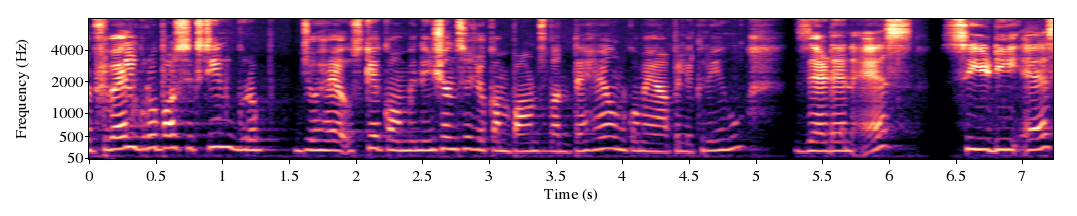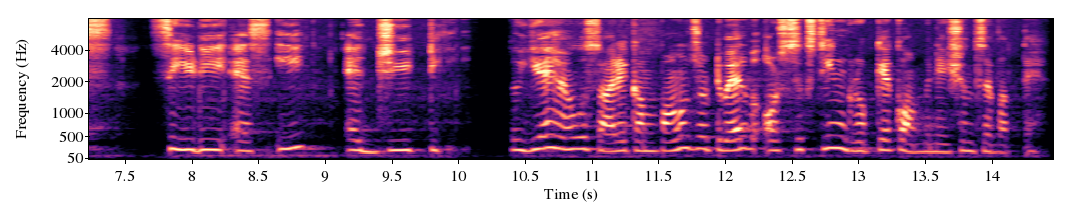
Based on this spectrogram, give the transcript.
तो ट्वेल्व ग्रुप और सिक्सटीन ग्रुप जो है, उसके कॉम्बिनेशन से जो कंपाउंड्स बनते हैं, उनको मैं यहाँ पे लिख रही हूँ। Z N S C D S C D S E H G T तो ये हैं वो सारे कंपाउंड्स जो ट्वेल्व और सिक्सटीन ग्रुप के कॉम्बिनेशन से बनते हैं।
